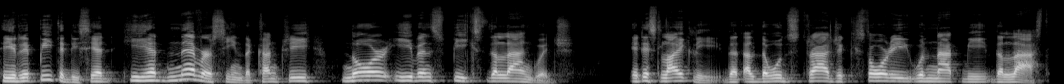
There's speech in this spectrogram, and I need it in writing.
he repeatedly said he had never seen the country nor even speaks the language. It is likely that Aldaoud's tragic story will not be the last.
